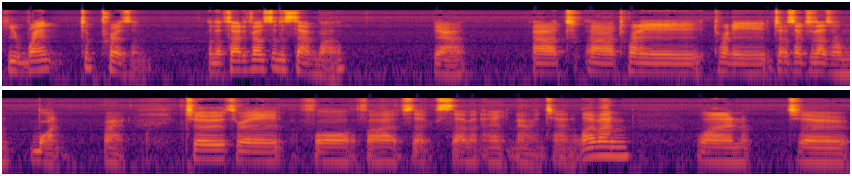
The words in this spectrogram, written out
he went to prison on the 31st of December, yeah, uh, t- uh, 20, 20, just say 2001, right? 2, 3, 4, 5, 6, 7, 8, 9, 10, 11. 1, 2,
